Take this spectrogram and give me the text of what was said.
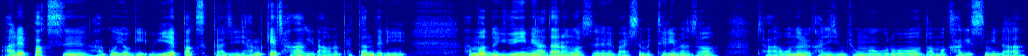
아래 박스하고 여기 위에 박스까지 함께 장악이 나오는 패턴들이 한 번 더 유의미하다는 것을 말씀을 드리면서 자 오늘의 관심 종목으로 넘어가겠습니다.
